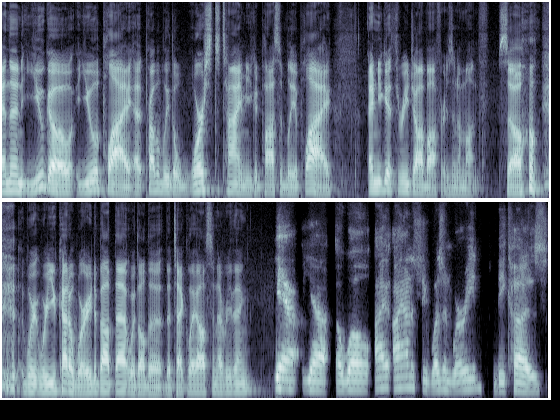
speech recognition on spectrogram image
And then you go, you apply at probably the worst time you could possibly apply, and you get three job offers in a month. So, were, were you kind of worried about that with all the, the tech layoffs and everything? Yeah, yeah. Uh, well, I, I honestly wasn't worried because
